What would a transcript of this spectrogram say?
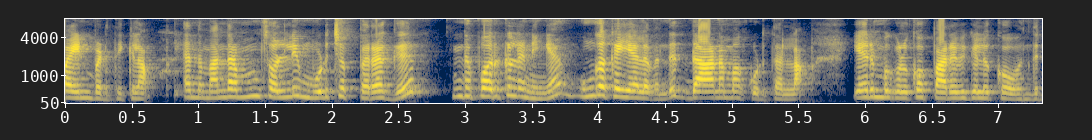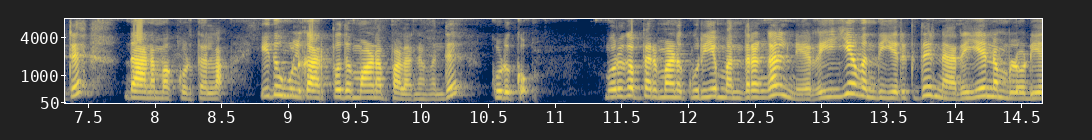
பயன்படுத்திக்கலாம். அந்த மந்திரமும் சொல்லி முடித்த பிறகு இந்த பொருட்களை நீங்கள் உங்கள் கையால் வந்து தானமாக கொடுத்துடலாம். எறும்புகளுக்கோ பறவைகளுக்கோ வந்துட்டு தானமாக கொடுத்துடலாம். இது உங்களுக்கு அற்புதமான பலனை வந்து கொடுக்கும். முருகப்பெருமானுக்குரிய மந்திரங்கள் நிறைய வந்து இருக்குது. நிறைய நம்மளுடைய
